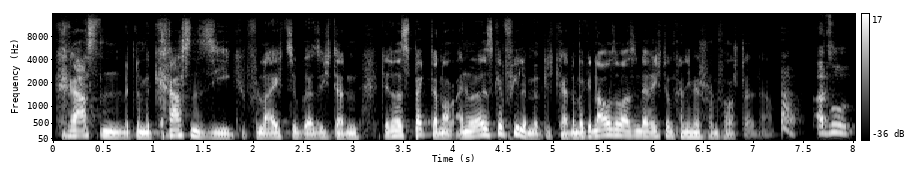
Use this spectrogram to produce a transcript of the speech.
krassen, mit einem krassen Sieg vielleicht sogar sich dann den Respekt dann auch ein. Oder es gibt viele Möglichkeiten. Aber genau sowas in der Richtung kann ich mir schon vorstellen, ja. Ja, also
